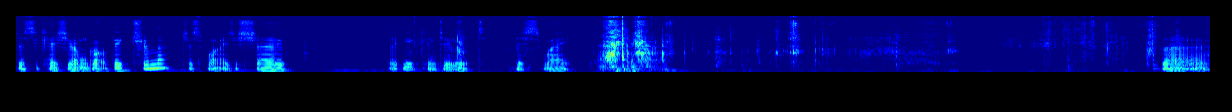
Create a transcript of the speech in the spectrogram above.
just in case you haven't got a big trimmer just wanted to show that you can do it this way. So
